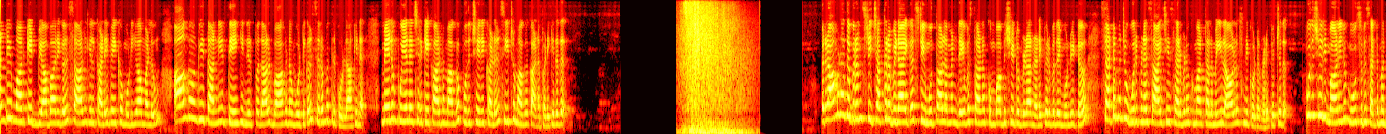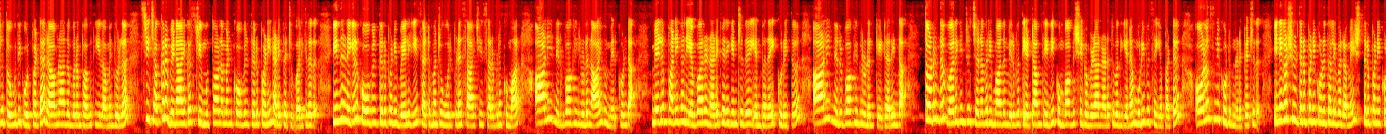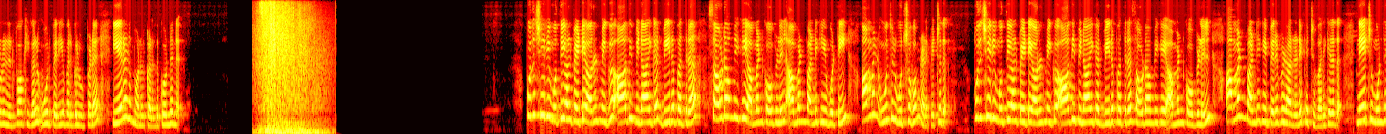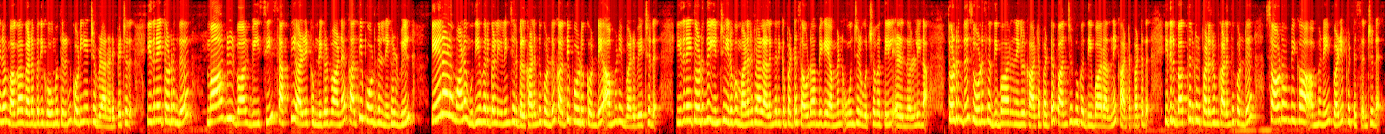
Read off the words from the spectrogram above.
சண்டே மார்க்கெட் வியாபாரிகள் சாலையில் கடை வைக்க முடியாமலும் ஆங்காங்கே தண்ணீர் தேங்கி நிற்பதால் வாகன ஓட்டிகள் சிரமத்திற்கு உள்ளாகினர் மேலும் புயல் எச்சரிக்கை காரணமாக புதுச்சேரி கடல் சீற்றமாக காணப்படுகிறது. ராமநாதபுரம் ஸ்ரீ சக்கர விநாயகர் ஸ்ரீ முத்தாலம்மன் தேவஸ்தான கும்பாபிஷேக விழா நடைபெறுவதை முன்னிட்டு சட்டமன்ற உறுப்பினர் சாய்ஜி சரவணகுமார் தலைமையில் ஆலோசனைக் கூட்டம் நடைபெற்றது. புதுச்சேரி மாநிலம் மூசுடு சட்டமன்ற தொகுதிக்கு உட்பட்ட ராமநாதபுரம் பகுதியில் அமைந்துள்ள ஸ்ரீ சக்கர விநாயகர் ஸ்ரீ முத்தாளம்மன் கோவில் திருப்பணி நடைபெற்று வருகிறது. இந்த நிலையில் கோவில் திருப்பணி வேலையை சட்டமன்ற உறுப்பினர் சாய்ஜி சரவணகுமார் ஆலய நிர்வாகிகளுடன் ஆய்வு மேற்கொண்டார். மேலும் பணிகள் எவ்வாறு நடைபெறுகின்றது என்பதை குறித்து ஆலய நிர்வாகிகளுடன் கேட்டறிந்தார். தொடர்ந்து வருகின்ற ஜனவரி மாதம் இருபத்தி எட்டாம் தேதி கும்பாபிஷேக விழா நடத்துவது என முடிவு செய்யப்பட்டு ஆலோசனை கூட்டம் நடைபெற்றது. இந்நிகழ்ச்சியில் திருப்பணிக்குழு தலைவர் ரமேஷ் திருப்பணிக்குழு நிர்வாகிகள் ஊர் பெரியவர்கள் உட்பட ஏராளமானோர் கலந்து கொண்டனர். புதுச்சேரி முத்தியால்பேட்டை அருள்மிகு ஆதி விநாயகர் வீரபத்ர சௌடாம்பிகை அம்மன் கோவிலில் அம்மன் பண்டிகையை ஒட்டி அம்மன் ஊஞ்சல் உற்சவம் நடைபெற்றது. புதுச்சேரி முத்தியால்பேட்டை அருள்மிகு ஆதி விநாயகர் வீரபத்ர சௌடாம்பிகை அம்மன் கோவிலில் அம்மன் பண்டிகை பெருவிழா நடைபெற்று வருகிறது. நேற்று முன்தினம் மகா கணபதி ஹோமத்துடன் கொடியேற்ற விழா நடைபெற்றது. இதனைத் தொடர்ந்து மார்பிள் வால் வீசி சக்தி அழைக்கும் நிகழ்வான கத்தி போடுதல் நிகழ்வில் ஏராளமான முதியவர்கள் இளைஞர்கள் கலந்து கொண்டு கத்தி போடு கொண்டே அம்மனை வரவேற்றனர் இதனைத் தொடர்ந்து இன்று இரவு மலர்களால் அலங்கரிக்கப்பட்ட சௌடாம்பிகை அம்மன் ஊஞ்சல் உற்சவத்தில் எழுந்தருளினார். தொடர்ந்து சோடச தீபாராதனைகள் காட்டப்பட்டு பஞ்சமுக தீபாராதனை காட்டப்பட்டது. இதில் பக்தர்கள் பலரும் கலந்து கொண்டு சௌடாம்பிகா அம்மனை வழிபட்டு சென்றனர்.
